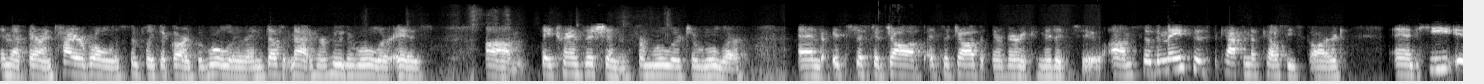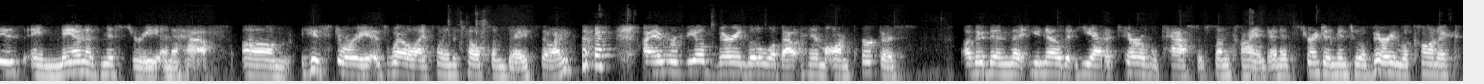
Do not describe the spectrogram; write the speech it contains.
in that their entire role is simply to guard the ruler, and it doesn't matter who the ruler is. Um, they transition from ruler to ruler, and it's just a job. It's a job that they're very committed to. Um, so the mace is the captain of Kelsea's Guard, and he is a man of mystery and a half. Um, his story as well. I plan to tell someday. So I I have revealed very little about him on purpose, other than that you know that he had a terrible past of some kind, and it's turned him into a very laconic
